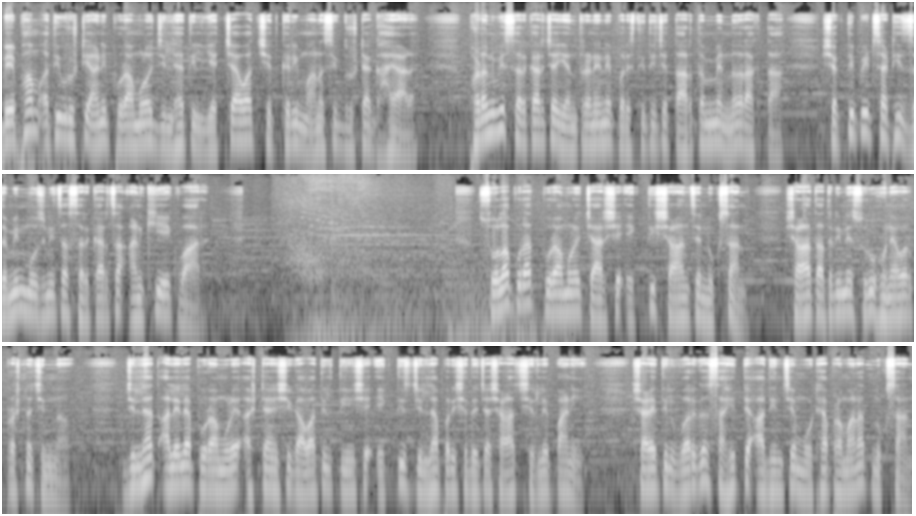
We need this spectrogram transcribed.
बेफाम अतिवृष्टी आणि पुरामुळे जिल्ह्यातील यच्चावात शेतकरी मानसिकदृष्ट्या घायाळ. फडणवीस सरकारच्या यंत्रणेने परिस्थितीचे तारतम्य न राखता शक्तीपीठसाठी जमीन मोजणीचा सरकारचा आणखी एक वार. सोलापुरात पुरामुळे चारशे एकतीस शाळांचे नुकसान शाळा तातडीने सुरू होण्यावर प्रश्नचिन्ह. जिल्ह्यात आलेल्या पुरामुळे अष्ट्याऐंशी गावातील तीनशे एकतीस जिल्हा परिषदेच्या शाळात शिरले पाणी. शाळेतील वर्ग साहित्य आदींचे मोठ्या प्रमाणात नुकसान.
